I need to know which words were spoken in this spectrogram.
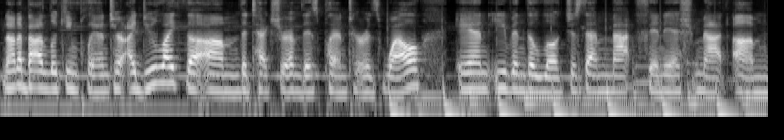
not a bad looking planter. I do like the um, the texture of this planter as well, and even the look, just that matte finish, matte um,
